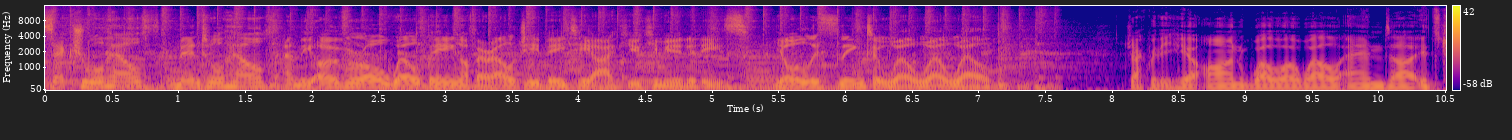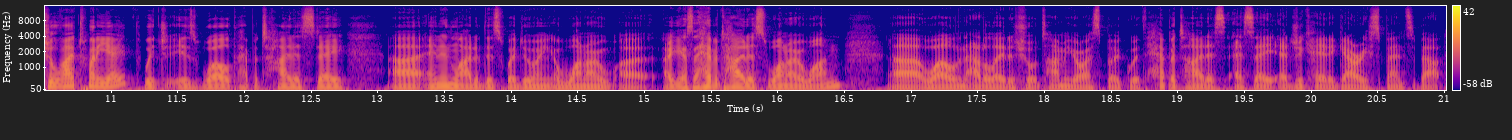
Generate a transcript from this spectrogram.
sexual health, mental health, and the overall well-being of our LGBTIQ communities. You're listening to Well, Well, Well. Jack with you here on Well, Well, Well, and uh, it's July 28th, which is World Hepatitis Day. Uh, and in light of this, we're doing a 10, uh, I guess a hepatitis 101. Uh, while in Adelaide a short time ago, I spoke with hepatitis SA educator Gary Spence about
